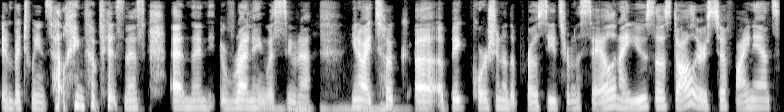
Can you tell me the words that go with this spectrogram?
in between selling the business and then running with Soona. You know, I took a, a, big portion of the proceeds from the sale and I used those dollars to finance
